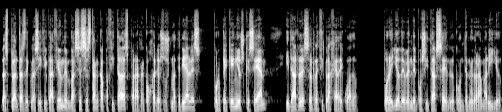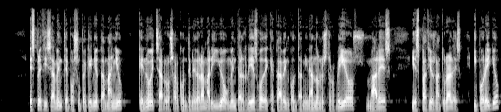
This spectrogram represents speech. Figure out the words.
Las plantas de clasificación de envases están capacitadas para recoger esos materiales, por pequeños que sean, y darles el reciclaje adecuado. Por ello deben depositarse en el contenedor amarillo. Es precisamente por su pequeño tamaño que no echarlos al contenedor amarillo aumenta el riesgo de que acaben contaminando nuestros ríos, mares y espacios naturales, y por ello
